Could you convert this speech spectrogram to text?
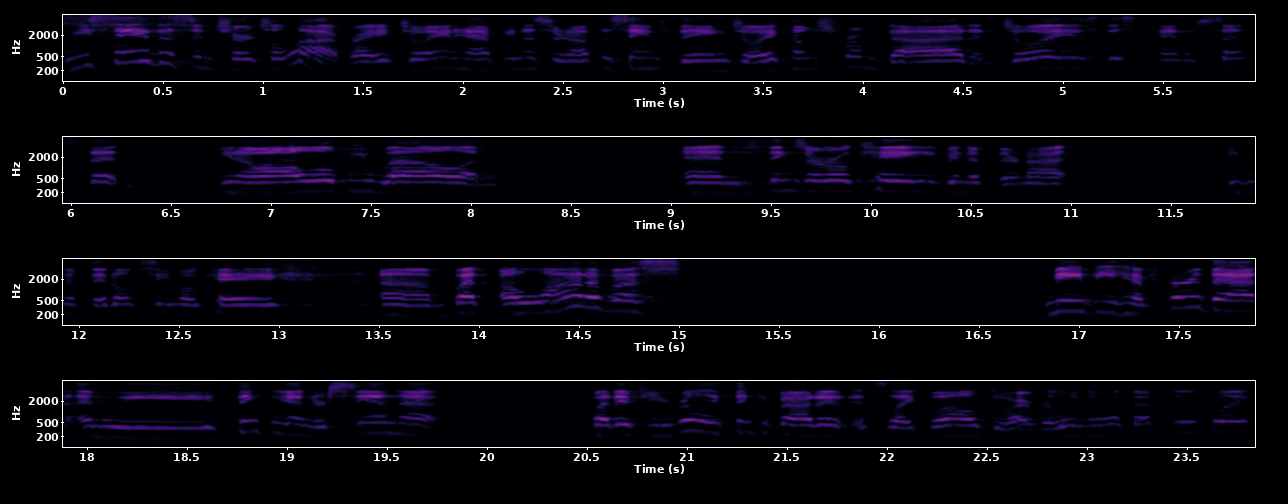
We say this in church a lot, right? Joy and happiness are not the same thing. Joy comes from God, and joy is this kind of sense that, you know, all will be well and and things are okay even if they're not even if they don't seem okay. Um, but a lot of us maybe have heard that and we think we understand that. But if you really think about it, it's like, well, do I really know what that feels like?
